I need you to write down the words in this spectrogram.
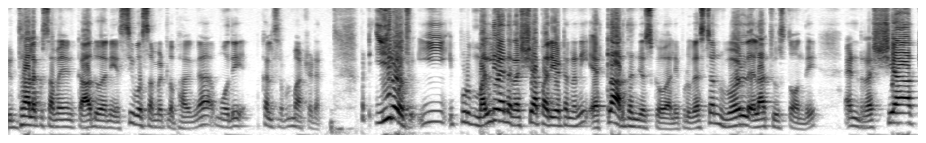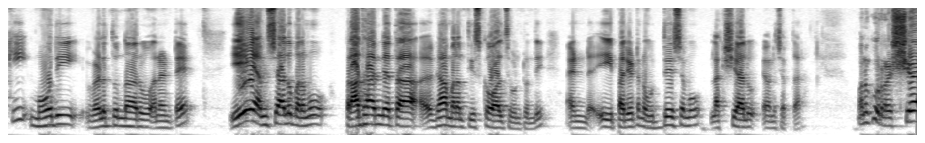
యుద్ధాలకు సమయం కాదు అని ఎస్సీఓ సమ్మిట్లో భాగంగా మోదీ కలిసినప్పుడు మాట్లాడారు. బట్ ఈరోజు ఈ ఇప్పుడు మళ్ళీ ఆయన రష్యా పర్యటనని ఎట్లా అర్థం చేసుకోవాలి? ఇప్పుడు వెస్టర్న్ వరల్డ్ ఎలా చూస్తోంది? అండ్ రష్యాకి మోదీ వెళుతున్నారు అని అంటే ఏ అంశాలు మనము ప్రాధాన్యతగా మనం తీసుకోవాల్సి ఉంటుంది? అండ్ ఈ పర్యటన ఉద్దేశము లక్ష్యాలు ఏమైనా చెప్తారా? మనకు రష్యా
